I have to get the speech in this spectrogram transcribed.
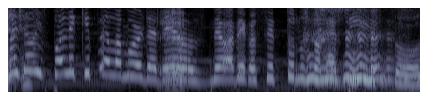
Mas é um spoiler aqui, pelo amor de Deus, meu amigo, você tu não souber disso,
